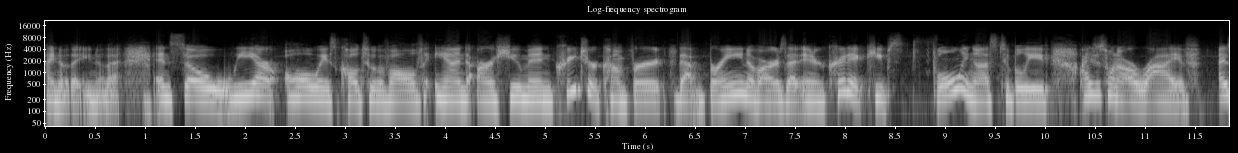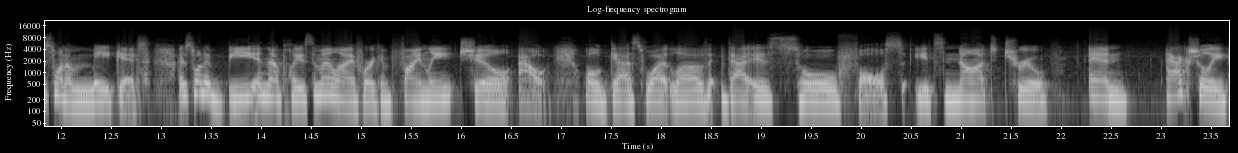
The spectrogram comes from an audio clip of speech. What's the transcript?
I know that you know that. And so we are always called to evolve, and our human creature comfort, that brain of ours, that inner critic, keeps fooling us to believe I just want to arrive. I just want to make it. I just want to be in that place in my life where I can finally chill out. Well, guess what, love? That is so false. It's not true. And Actually,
